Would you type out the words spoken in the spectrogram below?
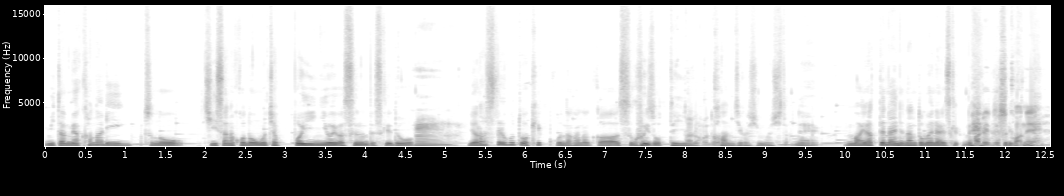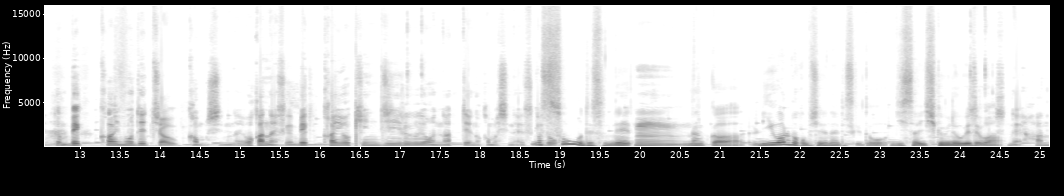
見た目はかなり、その、小さなこのおもちゃっぽい匂いはするんですけど、うん。やらせてることは結構なかなかすごいぞっていう感じがしましたね。まあやってないんで何とも言えないですけどね。あれですかね。でも別海も出ちゃうかもしれない。わかんないですけど、別海を禁じるようになってるのかもしれないです。けど。まあそうですね。うん。なんか理由はあるのかもしれないですけど、実際仕組みの上では。そうですね。反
